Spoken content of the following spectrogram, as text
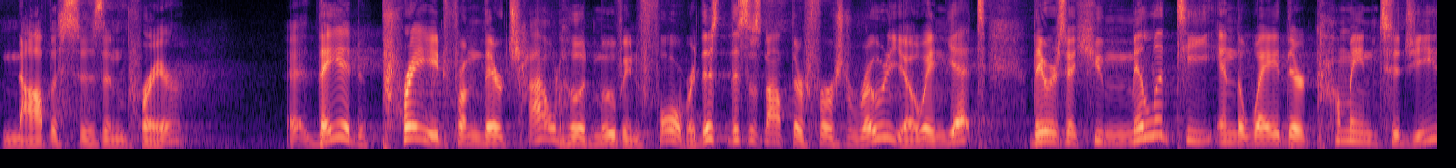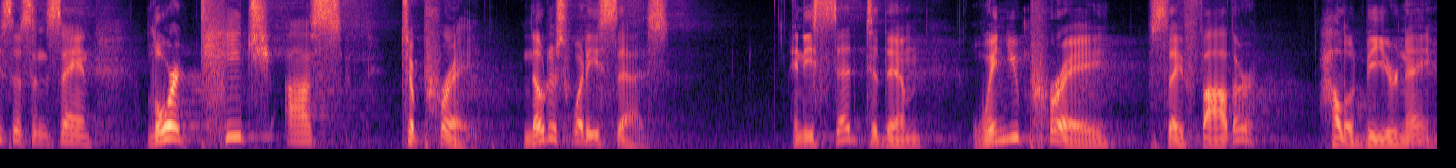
novices in prayer. Uh, they had prayed from their childhood moving forward. This, this is not their first rodeo, and yet there is a humility in the way they're coming to Jesus and saying, Lord, teach us to pray. Notice what he says. And he said to them, When you pray, say, Father, hallowed be your name,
